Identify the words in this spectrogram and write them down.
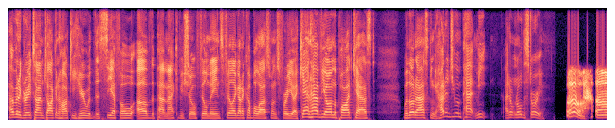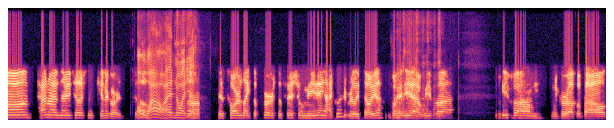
Having a great time talking hockey here with the CFO of the Pat McAfee Show, Phil Mains. Phil, I got a couple last ones for you. I can't have you on the podcast without asking, how did you and Pat meet? I don't know the story. Oh, um, Pat and I have known each other since kindergarten. So, Oh wow, I had no idea. uh, as far as like the first official meeting, I couldn't really tell you, but yeah, we've uh, we've um, we grew up about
